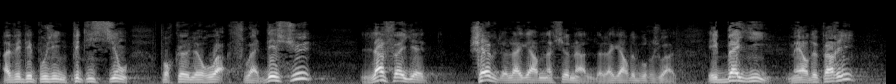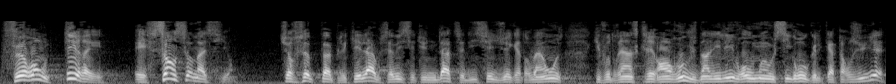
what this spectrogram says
avaient déposé une pétition pour que le roi soit déçu. Lafayette, chef de la garde nationale, de la garde bourgeoise, et Bailly, maire de Paris, feront tirer, et sans sommation, sur ce peuple qui est là, vous savez, c'est une date, ce 17 juillet 91, qu'il faudrait inscrire en rouge dans les livres au moins aussi gros que le 14 juillet.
